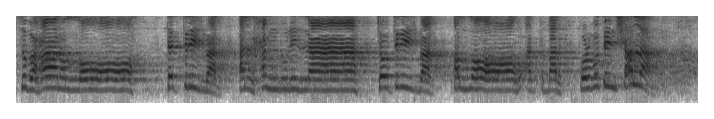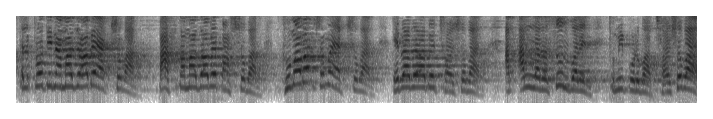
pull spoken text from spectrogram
সুবহান তেত্রিশ বার। আলহামদুলিল্লাহ। চৌত্রিশ বার। আল্লাহ আকবার। পড়ব তো ইনশাল্লাহ তাহলে প্রতি নামাজে হবে একশো বার। পাঁচ নামাজ হবে পাঁচশো বার। ঘুমাবার সময় একশো বার। এভাবে হবে ছয়শো বার। আর আল্লাহ রসুল বলেন, তুমি পড়বা ছয়শো বার।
